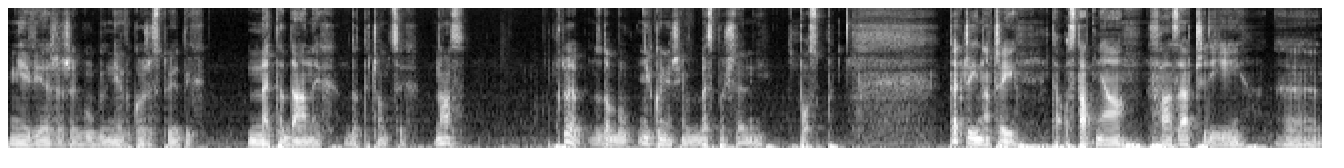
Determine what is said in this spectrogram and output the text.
nie wierzę, że Google nie wykorzystuje tych metadanych dotyczących nas, które zdobył niekoniecznie w bezpośredni sposób. Tak czy inaczej, ta ostatnia faza, czyli e,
